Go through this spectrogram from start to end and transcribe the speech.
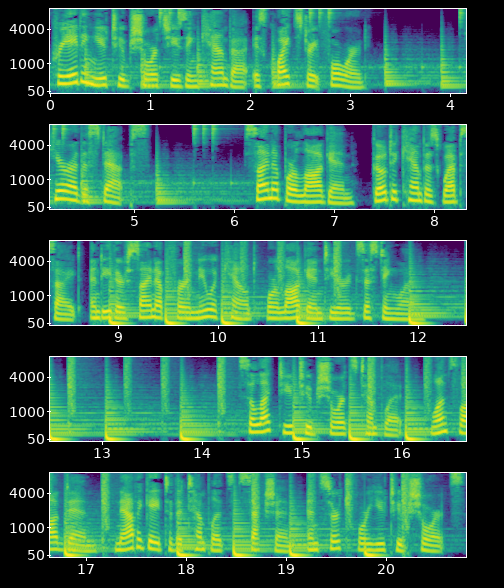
Creating YouTube Shorts using Canva is quite straightforward. Here are the steps. Sign up or log in, go to Canva's website and either sign up for a new account or log in to your existing one. Select YouTube Shorts template. Once logged in, navigate to the Templates section and search for YouTube Shorts.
